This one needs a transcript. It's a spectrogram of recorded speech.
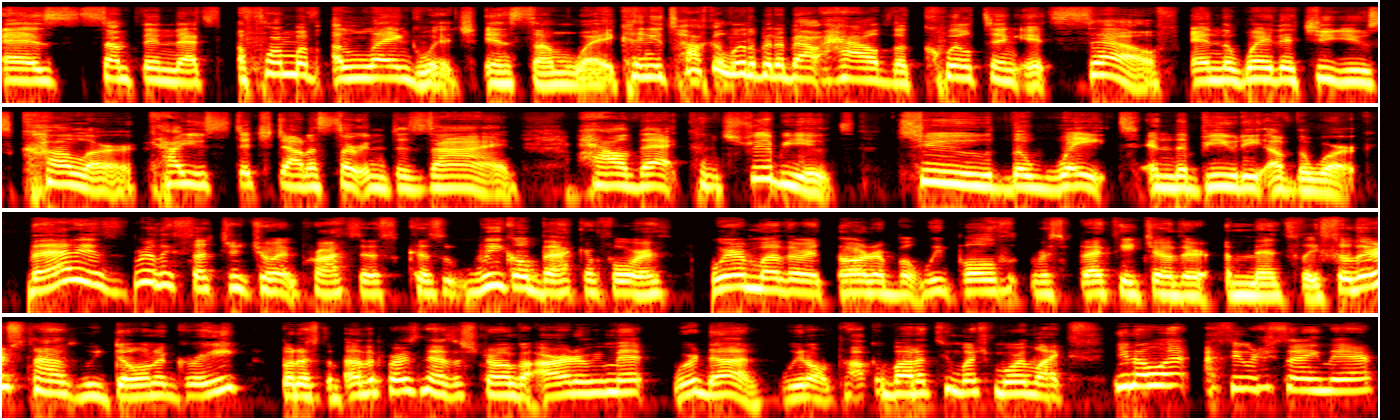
as something that's a form of a language in some way. Can you talk a little bit about how the quilting itself and the way that you use color, how you stitch down a certain design, how that contributes to the weight and the beauty of the work? That is really such a joint process because we go back and forth. We're mother and daughter, but we both respect each other immensely. So there's times we don't agree, but if the other person has a stronger argument, we're done. We don't talk about it too much more. Like, you know what? I see what you're saying there.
